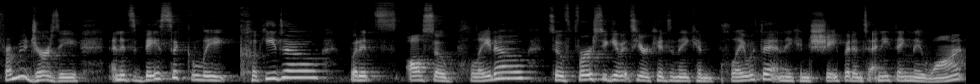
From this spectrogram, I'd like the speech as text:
it's from New Jersey and it's basically cookie dough, but it's also Play Doh. So, first you give it to your kids and they can play with it and they can shape it into anything they want.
